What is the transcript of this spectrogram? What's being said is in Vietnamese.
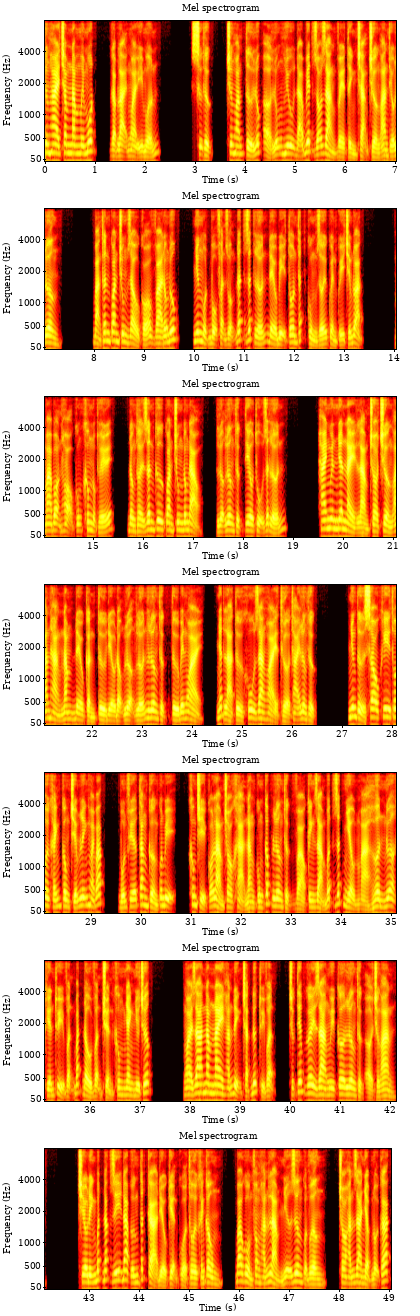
chương 251, gặp lại ngoài ý muốn. Sự thực, Trương Hoan từ lúc ở Lũng Hưu đã biết rõ ràng về tình trạng Trường An thiếu lương. Bản thân quan trung giàu có và đông đúc, nhưng một bộ phận ruộng đất rất lớn đều bị tôn thất cùng giới quyền quý chiếm đoạt. Mà bọn họ cũng không nộp thuế, đồng thời dân cư quan trung đông đảo, lượng lương thực tiêu thụ rất lớn. Hai nguyên nhân này làm cho Trường An hàng năm đều cần từ điều động lượng lớn lương thực từ bên ngoài, nhất là từ khu Giang Hoài thừa thải lương thực. Nhưng từ sau khi Thôi Khánh Công chiếm lĩnh Hoài Bắc, bốn phía tăng cường quân bị, không chỉ có làm cho khả năng cung cấp lương thực vào kinh giảm bớt rất nhiều mà hơn nữa khiến thủy vận bắt đầu vận chuyển không nhanh như trước. Ngoài ra năm nay hắn định chặt đứt thủy vận, trực tiếp gây ra nguy cơ lương thực ở Trường An. Triều đình bất đắc dĩ đáp ứng tất cả điều kiện của Thôi Khánh Công, bao gồm phong hắn làm nhữ dương quận vương, cho hắn gia nhập nội các.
